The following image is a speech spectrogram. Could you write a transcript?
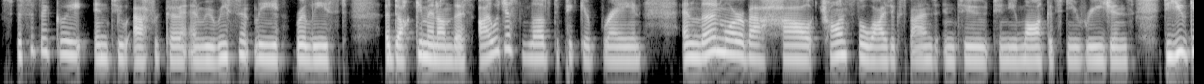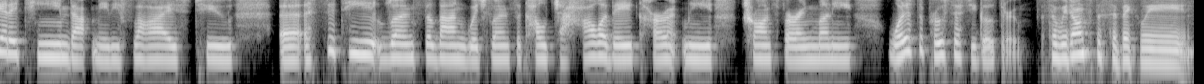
specifically into Africa. And we recently released a document on this. I would just love to pick your brain and learn more about how TransferWise expands into to new markets, new regions. Do you get a team that maybe flies to uh, a city, learns the language, learns the culture? How are they currently transferring money? What is the process you go through? So we don't specifically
